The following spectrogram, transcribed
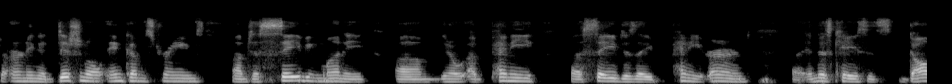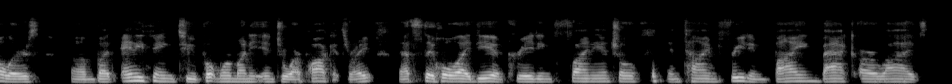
to earning additional income streams um, to saving money um, you know, a penny uh, saved is a penny earned. Uh, in this case, it's dollars, um, but anything to put more money into our pockets, right? That's the whole idea of creating financial and time freedom, buying back our lives,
